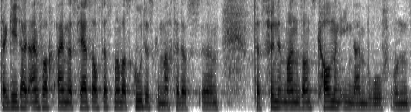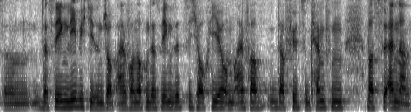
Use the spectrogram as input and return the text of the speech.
da geht halt einfach einem das Herz auf, dass man was Gutes gemacht hat. Das, ähm, das findet man sonst kaum in irgendeinem Beruf. Und ähm, deswegen liebe ich diesen Job einfach noch und deswegen sitze ich auch hier, um einfach dafür zu kämpfen, was zu ändern.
